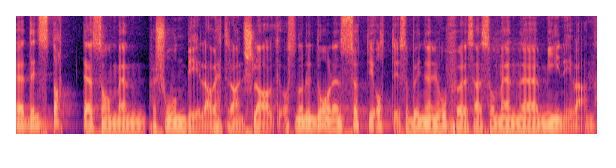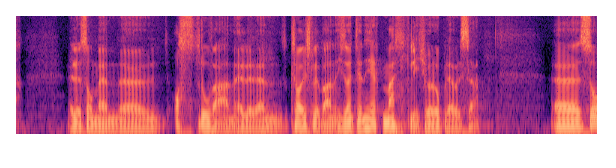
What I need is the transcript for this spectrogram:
Eh, den starter som en personbil av et eller annet slag. Og så når du når den 70-80, så begynner den å oppføre seg som en eh, minivan eller som en uh, Astro-van eller en Chrysler-van. Det er en helt merkelig kjøreopplevelse. Uh, så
